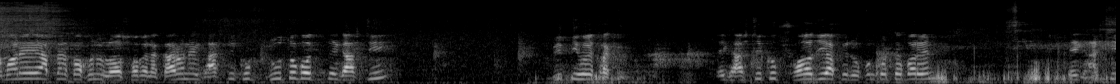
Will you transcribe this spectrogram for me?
আমারে আপনার কখনো লস হবে না। কারণ এই ঘাসটি খুব দ্রুত গতিতে ঘাসটি বৃদ্ধি হয়ে থাকে। এই ঘাসটি খুব সহজেই আপনি রোপণ করতে পারেন। এই ঘাসটি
